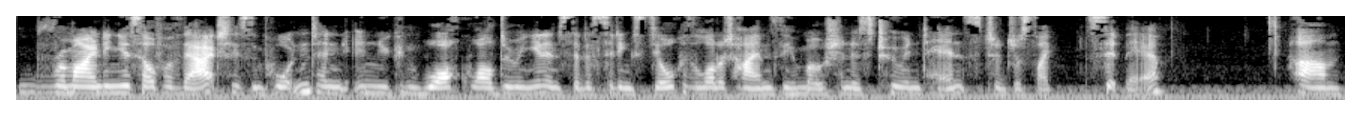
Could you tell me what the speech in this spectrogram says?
reminding yourself of that is important and, and you can walk while doing it instead of sitting still because a lot of times the emotion is too intense to just like sit there. Um,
